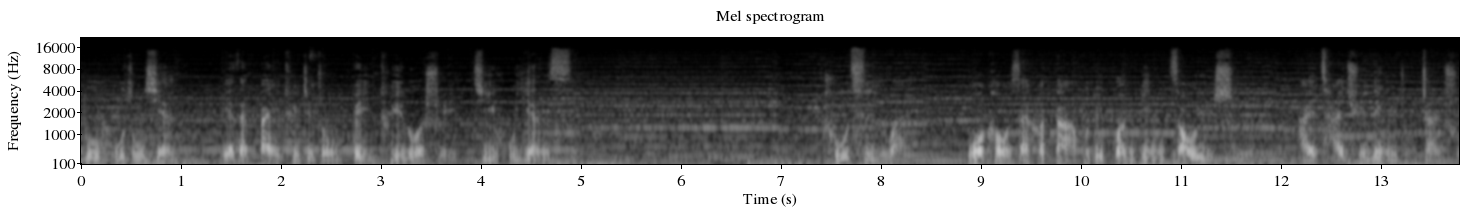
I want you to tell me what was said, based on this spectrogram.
督胡宗宪也在败退之中被推落水，几乎淹死。除此以外，倭寇在和大部队官兵遭遇时，还采取另一种战术，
